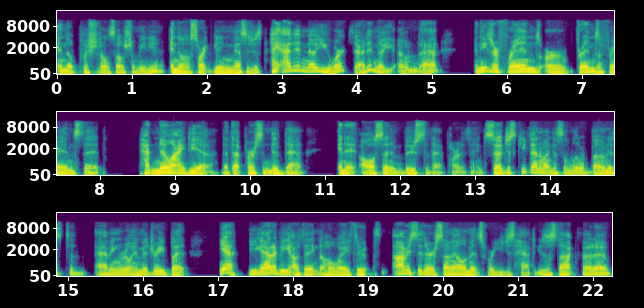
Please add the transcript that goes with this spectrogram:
and they'll push it on social media and they'll start getting messages. Hey, I didn't know you worked there. I didn't know you owned that. And these are friends or friends of friends that had no idea that that person did that. And it all of a sudden boosted that part of things. So just keep that in mind. That's a little bonus to having real imagery, but yeah, you got to be authentic the whole way through. Obviously, there are some elements where you just have to use a stock photo,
